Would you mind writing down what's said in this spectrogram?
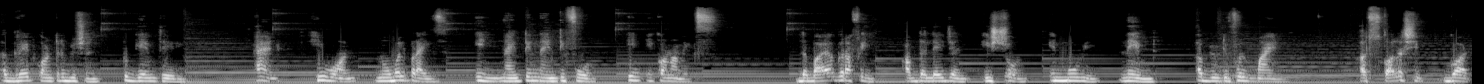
a great contribution to game theory and he won Nobel Prize in 1994 in economics. The biography of the legend is shown in movie named A Beautiful Mind. A scholarship got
